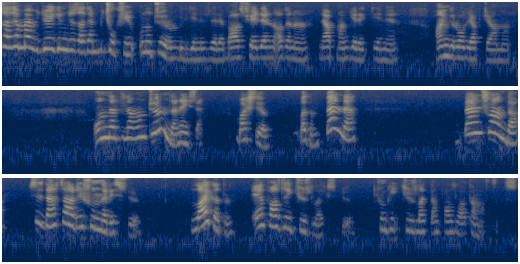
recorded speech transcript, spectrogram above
zaten ben videoya girince zaten birçok şeyi unutuyorum bildiğiniz üzere. Bazı şeylerin adını, ne yapmam gerektiğini, hangi rol yapacağımı. Onları falan unutuyorum da neyse. Başlayalım. Bakın benden ben şu anda sizden sadece şunları istiyorum. Like atın. En fazla 200 like istiyorum. Çünkü 200 like'tan fazla atamazsınız.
